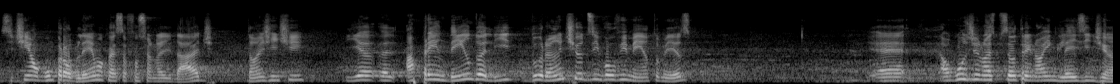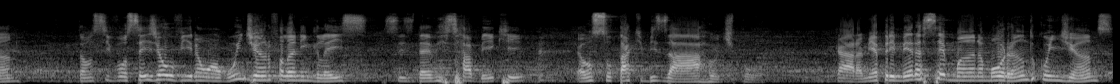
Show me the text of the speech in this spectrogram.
se tinha algum problema com essa funcionalidade. Então a gente ia eh, aprendendo ali durante o desenvolvimento mesmo. É, alguns de nós precisam treinar o inglês indiano. Então, se vocês já ouviram algum indiano falando inglês, vocês devem saber que é um sotaque bizarro, tipo... Cara, minha primeira semana morando com indianos,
